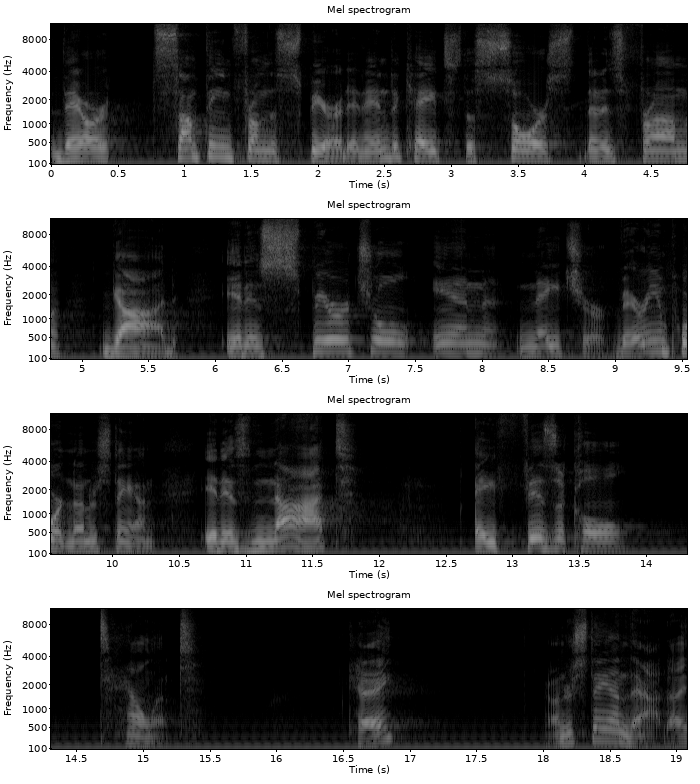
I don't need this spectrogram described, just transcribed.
they are something from the Spirit. It indicates the source that is from God. It is spiritual in nature. Very important to understand. It is not a physical talent. Okay? Understand that. I,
